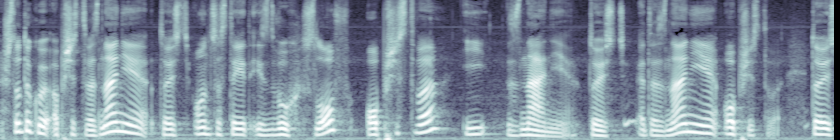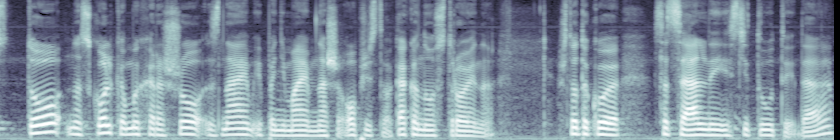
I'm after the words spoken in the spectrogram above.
Что такое общество знания? То есть он состоит из двух слов «общество» и «знание». То есть это знание общества. То есть то, насколько мы хорошо знаем и понимаем наше общество, как оно устроено, что такое социальные институты, да,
